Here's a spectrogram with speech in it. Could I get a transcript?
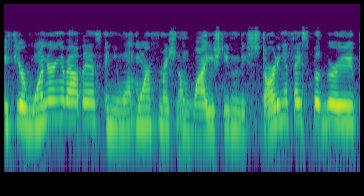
if you're wondering about this and you want more information on why you should even be starting a Facebook group,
